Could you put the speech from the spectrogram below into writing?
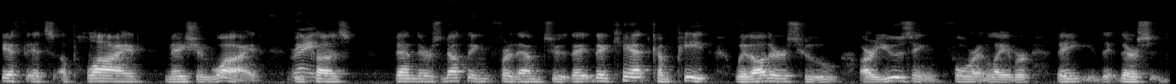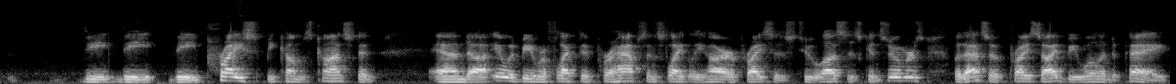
if it's applied nationwide right. because then there's nothing for them to they, they can't compete with others who are using foreign labor they, there's the the the price becomes constant and uh, it would be reflected perhaps in slightly higher prices to us as consumers. But that's a price I'd be willing to pay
